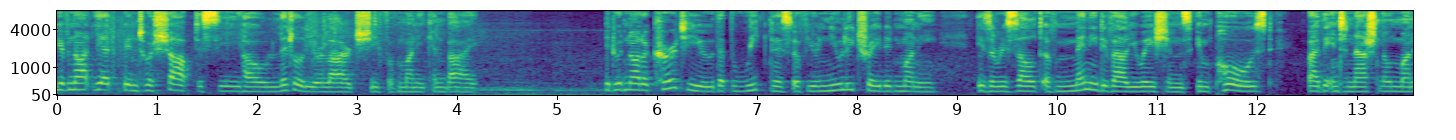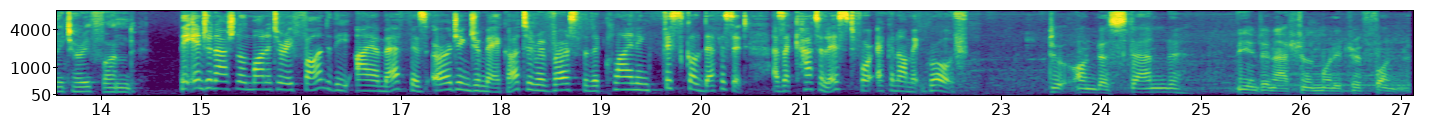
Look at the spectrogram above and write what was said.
You have not yet been to a shop to see how little your large sheaf of money can buy. It would not occur to you that the weakness of your newly traded money is a result of many devaluations imposed by the International Monetary Fund. The International Monetary Fund, the IMF, is urging Jamaica to reverse the declining fiscal deficit as a catalyst for economic growth. To understand the International Monetary Fund,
